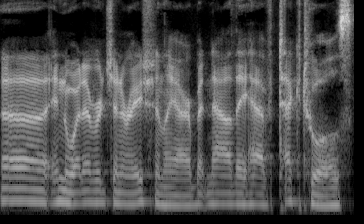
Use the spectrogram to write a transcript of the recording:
uh, in whatever generation they are, but now they have tech tools.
